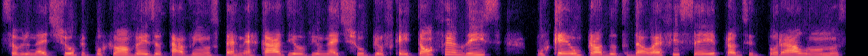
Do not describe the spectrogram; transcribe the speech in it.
sobre o Netshoop, porque uma vez eu estava em um supermercado e eu vi o Netshoop e eu fiquei tão feliz porque é um produto da UFC, produzido por alunos,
